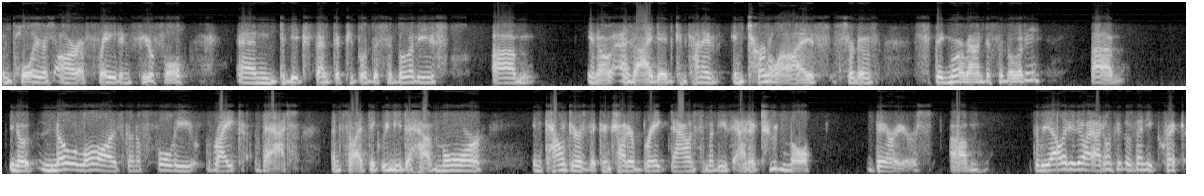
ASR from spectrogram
employers are afraid and fearful, and to the extent that people with disabilities, um, you know, as I did, can kind of internalize sort of stigma around disability, um, you know, no law is going to fully right that. And so I think we need to have more encounters that can try to break down some of these attitudinal barriers. Um, the reality, though, I don't think there's any quick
